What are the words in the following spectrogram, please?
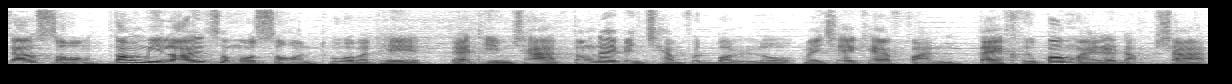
2092 ต้องมีร้อยสโมสรทั่วประเทศ และทีมชาติต้องได้เป็นแชมป์ฟุตบอลโลกไม่ใช่แค่ฝัน แต่คือเป้าหมายระดับชาติ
